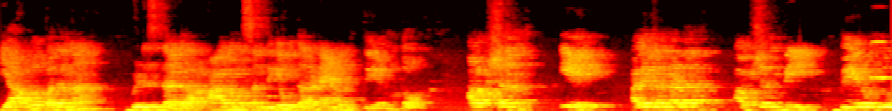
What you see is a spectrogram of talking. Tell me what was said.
ಯಾವ ಪದನ ಬಿಡಿಸಿದಾಗ ಆಗಮ ಸಂಧಿಗೆ ಉದಾಹರಣೆ ಆಗುತ್ತೆ ಅನ್ನೋದು ಆಪ್ಷನ್ ಎ ಹಳೆಗನ್ನಡ. ಆಪ್ಷನ್ ಬಿ ಬೇರೊಂದು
